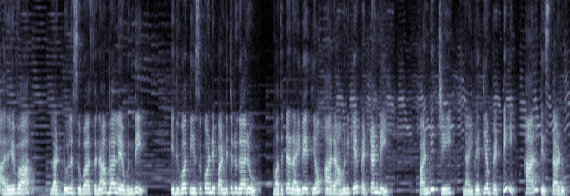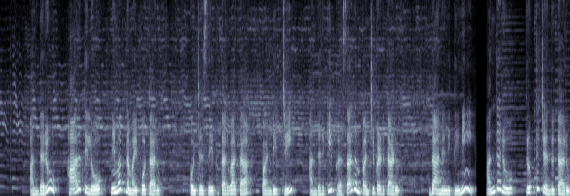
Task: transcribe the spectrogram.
అరేవా లడ్డూల సువాసన భలే ఉంది. ఇదిగో తీసుకోండి పండితుడు గారు మొదట నైవేద్యం ఆ రామునికే పెట్టండి. పండిత్జీ నైవేద్యం పెట్టి హారతిస్తాడు. అందరూ హారతిలో నిమగ్నమైపోతారు. కొంచెంసేపు తర్వాత పండిత్జీ అందరికీ ప్రసాదం పంచిపెడతాడు. దానిని తిని అందరూ తృప్తి చెందుతారు.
